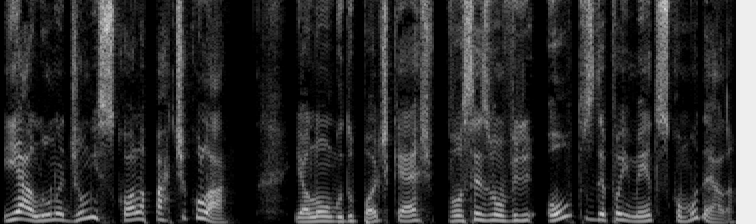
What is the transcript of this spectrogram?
e é aluna de uma escola particular. E ao longo do podcast, vocês vão ouvir outros depoimentos como o dela.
